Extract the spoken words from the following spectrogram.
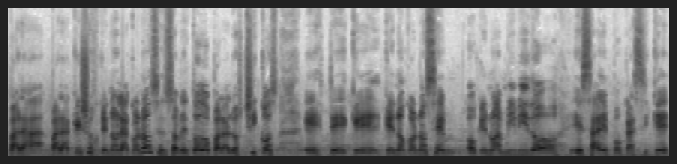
para, para aquellos que no la conocen, sobre todo para los chicos este, que, que no conocen o que no han vivido esa época. Así que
